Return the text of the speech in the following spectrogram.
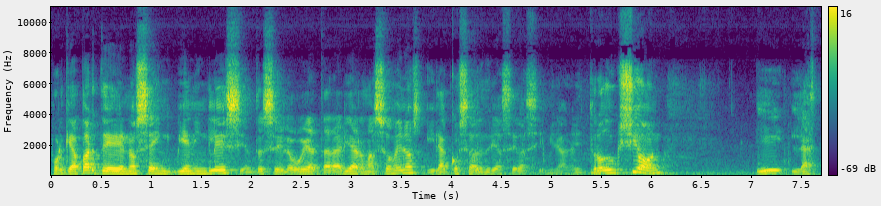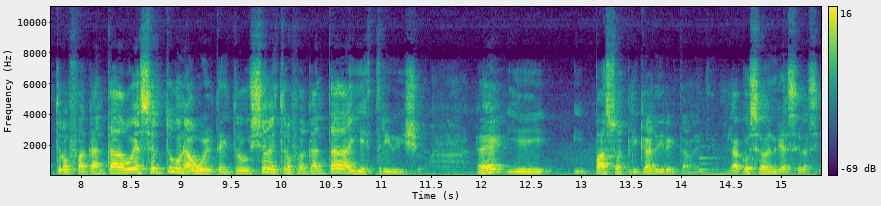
porque aparte no sé bien inglés, entonces lo voy a tararear más o menos y la cosa vendría a ser así. Mira, la introducción y la estrofa cantada, voy a hacer toda una vuelta, introducción, estrofa cantada y estribillo. y paso a explicar directamente. La cosa vendría a ser así.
